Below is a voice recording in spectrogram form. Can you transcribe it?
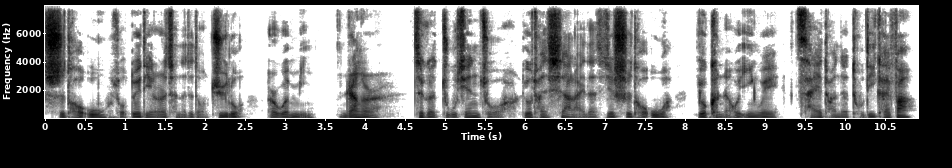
石头屋所堆叠而成的这种聚落而闻名。然而，这个祖先所流传下来的这些石头屋啊，有可能会因为财团的土地开发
